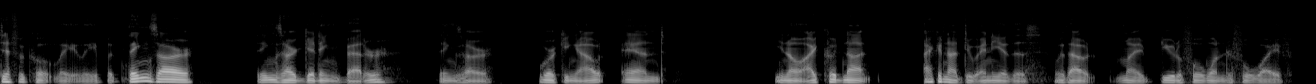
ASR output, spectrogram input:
difficult lately, but things are things are getting better. Things are working out and you know, I could not I could not do any of this without my beautiful wonderful wife,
